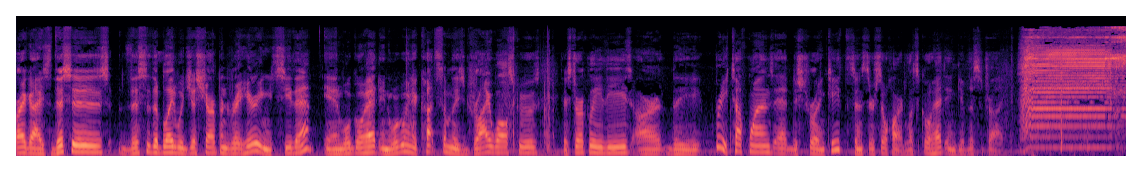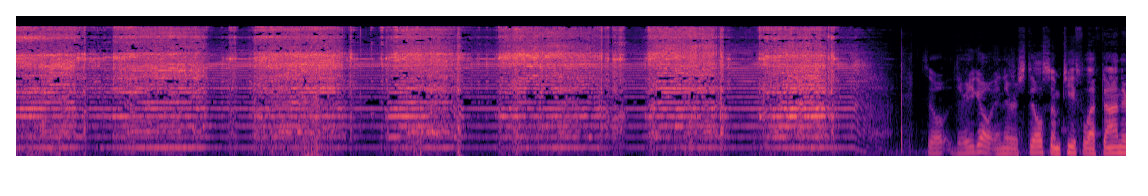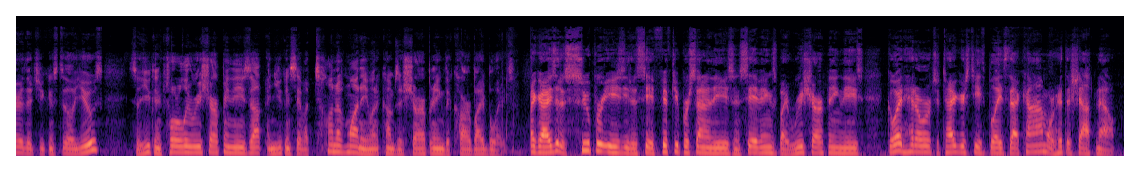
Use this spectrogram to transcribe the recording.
All right, guys, this is this is the blade we just sharpened right here. You can see that. And we'll go ahead and we're going to cut some of these drywall screws. Historically, these are the pretty tough ones at destroying teeth since they're so hard. Let's go ahead and give this a try. So there you go. And there are still some teeth left on there that you can still use. So you can totally resharpen these up and you can save a ton of money when it comes to sharpening the carbide blades. All right guys, it is super easy to save 50% of these in savings by resharpening these. Go ahead and head over to tigersteethblades.com or hit the shop now.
